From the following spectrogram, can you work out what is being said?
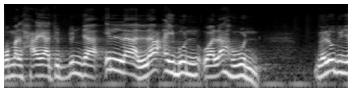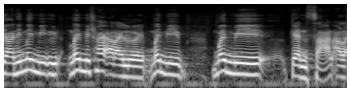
วะมัลฮายาตุดดุนยาอิลลาละไอบุนวะละฮุนในโลกดุนยานี้ไม่มีไม่ไม่ใช่อะไรเลย ไม่มีไม่มีแก่นสารอะไร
